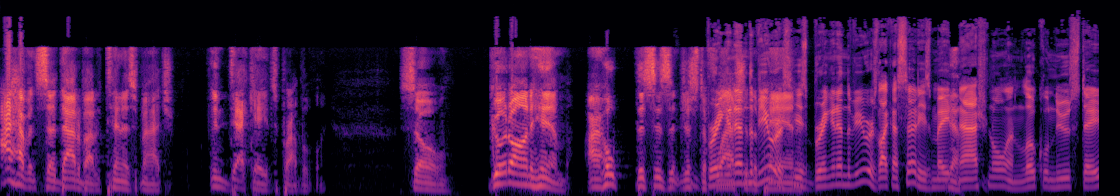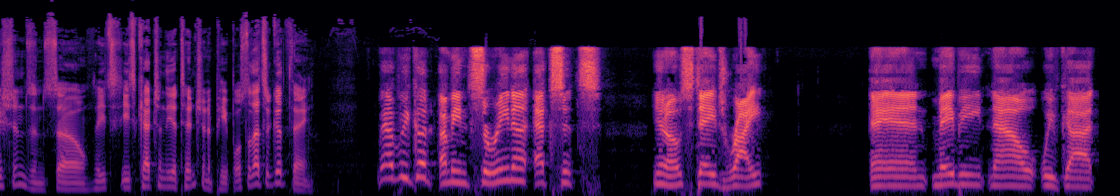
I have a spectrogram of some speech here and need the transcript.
I haven't said that about a tennis match in decades, probably. So good on him. I hope this isn't just a bringing flash in the, the viewers. pan. He's bringing in the viewers. Like I said, he's made Yeah. national and local news stations, and so he's he's catching the attention of people. So that's a good thing. That'd be good. I mean, Serena exits, you know, stage right, and maybe now we've got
